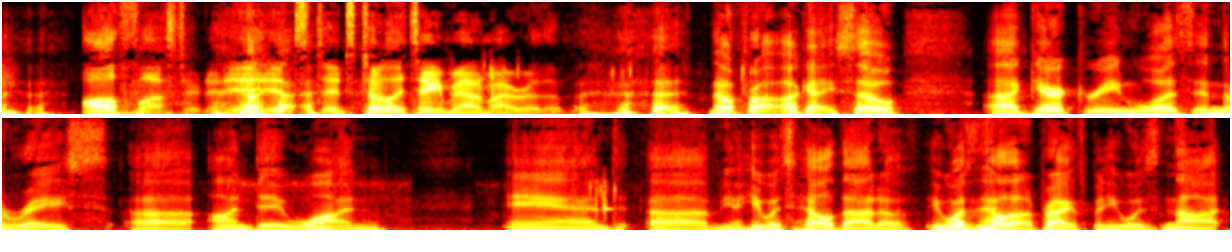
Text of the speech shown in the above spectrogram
all flustered. It- it's it's totally taking me out of my rhythm. no problem. Okay, so uh, Garrett Green was in the race uh, on day one, and um, you know he was held out of he wasn't held out of practice, but he was not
